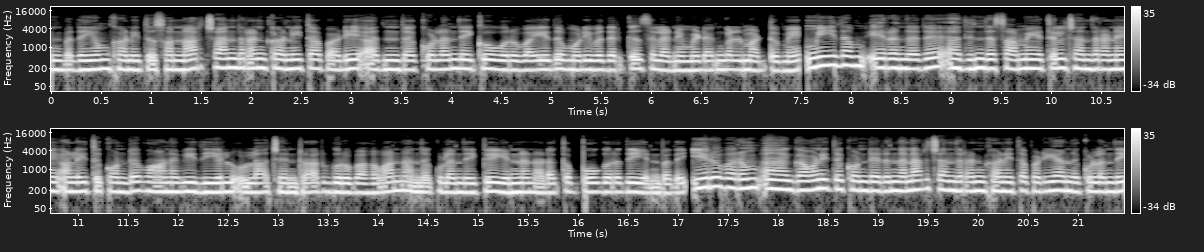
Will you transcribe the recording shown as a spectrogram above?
என்பதையும் கணித்து சொன்னார். சந்திரன் கணித்தபடி அந்த குழந்தைக்கு ஒரு வயது முடிவதற்கு சில நிமிடங்கள் மட்டுமே மீதம் இருந்தது. இந்த சமயத்தில் சந்திரனை அழைத்து கொண்டு வானவீதியில் உள்ளா சென்றார் குரு பகவான். அந்த குழந்தைக்கு என்ன நடக்கப் போகிறது என்பதை இருவரும் கவனித்து கொண்டிருந்தனர். சந்திரன் கணித்தபடி அந்த குழந்தை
